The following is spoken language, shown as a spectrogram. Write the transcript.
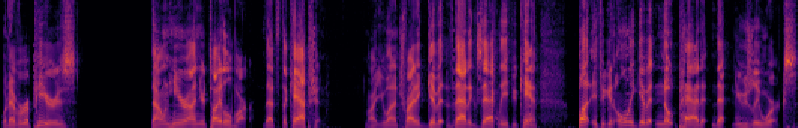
Whatever appears down here on your title bar, that's the caption. All right, you want to try to give it that exactly if you can. But if you can only give it notepad, that usually works.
